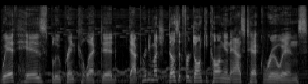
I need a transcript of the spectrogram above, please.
with his blueprint collected, that pretty much does it for Donkey Kong and Aztec Ruins,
